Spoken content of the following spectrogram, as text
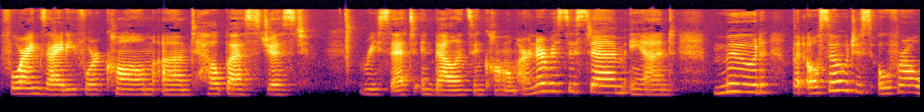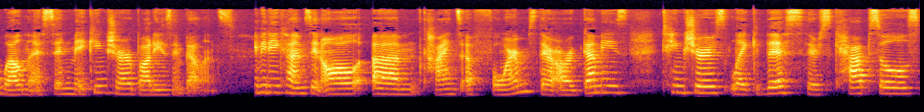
for anxiety, for calm, um, to help us just reset and balance and calm our nervous system and mood, but also just overall wellness and making sure our body is in balance. CBD comes in all um, kinds of forms. There are gummies, tinctures like this, there's capsules,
